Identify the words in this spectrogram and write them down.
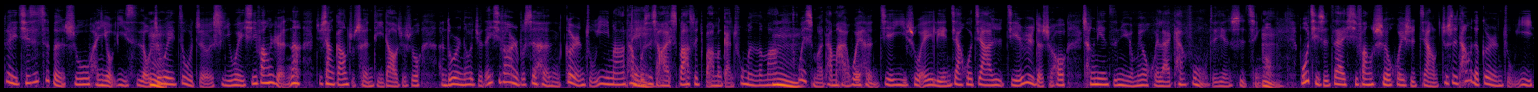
对，其实这本书很有意思哦。这位作作者是一位西方人，那就像刚刚主持人提到，就是说很多人都会觉得，哎，西方人不是很个人主义吗？他们不是小孩十八岁就把他们赶出门了吗？嗯，为什么他们还会很介意说，哎，廉假或假日、节日的时候，成年子女有没有回来看父母这件事情？哦，不过其实，在西方社会是这样，就是他们的个人主义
